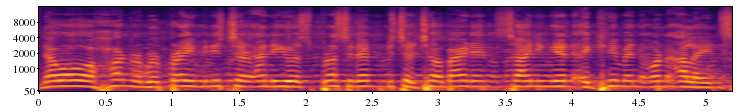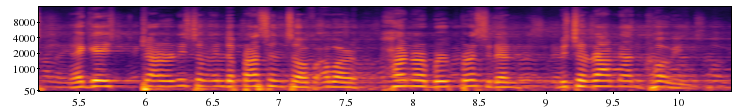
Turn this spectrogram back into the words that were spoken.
Now our Honorable Prime Minister and US President Mr. Joe Biden signing an agreement on alliance against terrorism in the presence of our Honorable President Mr. Ramnath Kovind.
